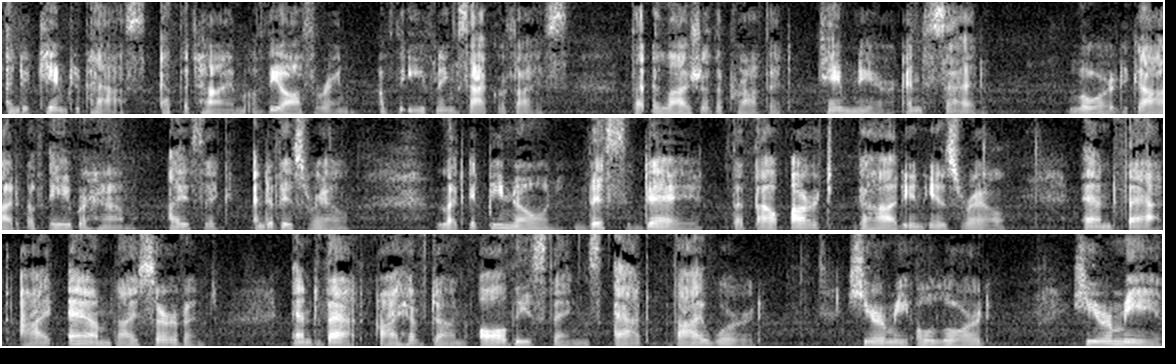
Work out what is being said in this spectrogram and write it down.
And it came to pass at the time of the offering of the evening sacrifice that Elijah the prophet came near and said, Lord God of Abraham, Isaac, and of Israel, let it be known this day that thou art God in Israel, and that I am thy servant, and that I have done all these things at thy word. Hear me, O Lord, hear me,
